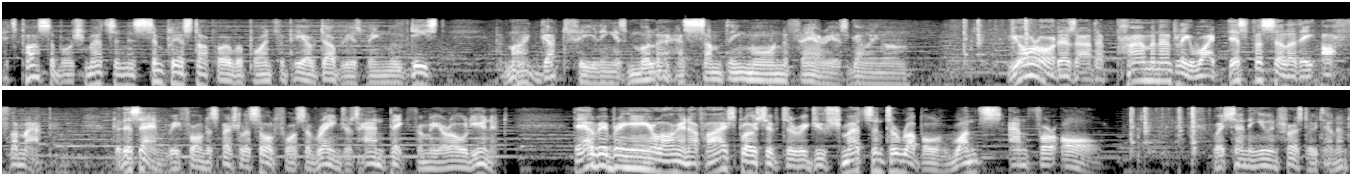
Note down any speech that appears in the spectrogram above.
It's possible Schmerzen is simply a stopover point for POWs being moved east, but my gut feeling is Muller has something more nefarious going on. Your orders are to permanently wipe this facility off the map. To this end, we formed a special assault force of Rangers handpicked from your old unit. They'll be bringing along enough high explosive to reduce Schmerzen to rubble once and for all. We're sending you in first, Lieutenant,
